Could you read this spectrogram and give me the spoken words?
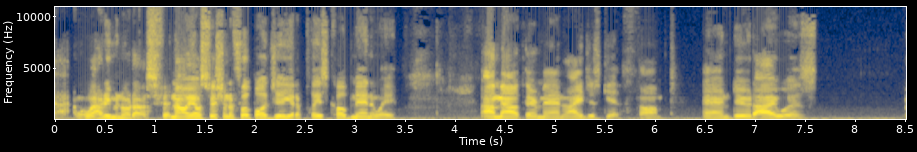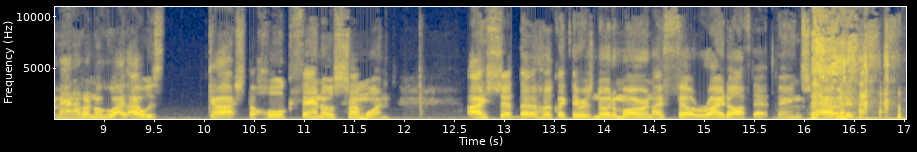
I don't even know what I was. No, I was fishing a football jig at a place called Mantua. I'm out there, man, and I just get thumped. And dude, I was, man, I don't know who I, I was. Gosh, the Hulk, Thanos, someone. I set that hook like there was no tomorrow, and I fell right off that thing. So having to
